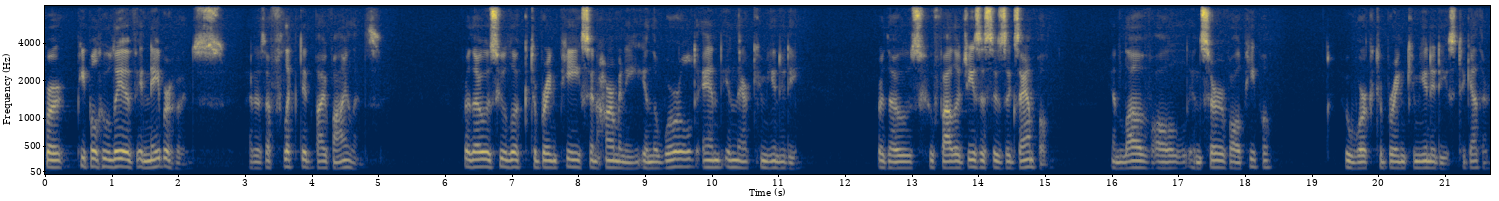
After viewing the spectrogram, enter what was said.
for people who live in neighborhoods that is afflicted by violence, for those who look to bring peace and harmony in the world and in their community, for those who follow Jesus' example and love all and serve all people who work to bring communities together.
